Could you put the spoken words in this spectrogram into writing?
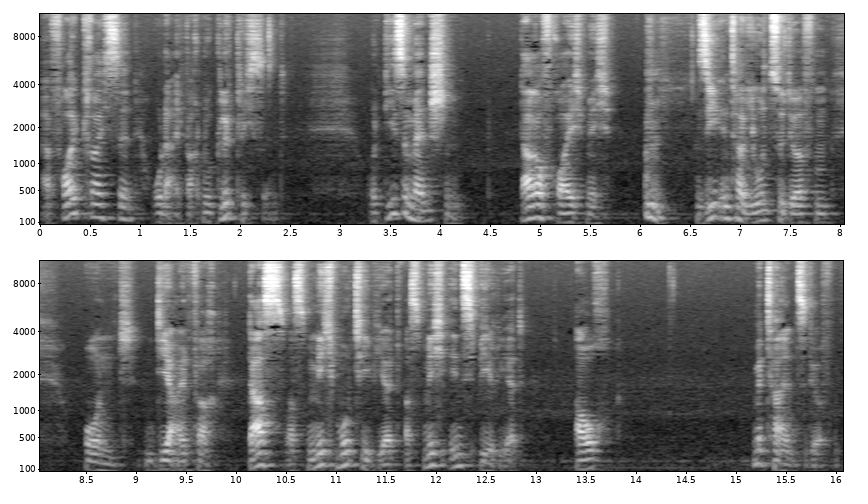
erfolgreich sind oder einfach nur glücklich sind. Und diese Menschen, darauf freue ich mich, sie interviewen zu dürfen und dir einfach das, was mich motiviert, was mich inspiriert, auch mitteilen zu dürfen.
